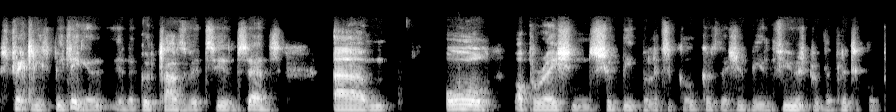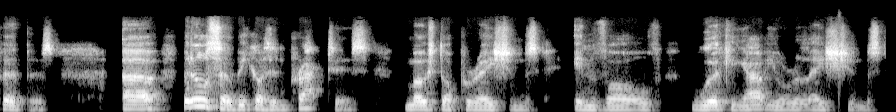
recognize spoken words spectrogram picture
strictly speaking, in, in, a good Clausewitzian sense, um, all operations should be political because they should be infused with a political purpose, uh, but also because in practice, most operations involve working out your relations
